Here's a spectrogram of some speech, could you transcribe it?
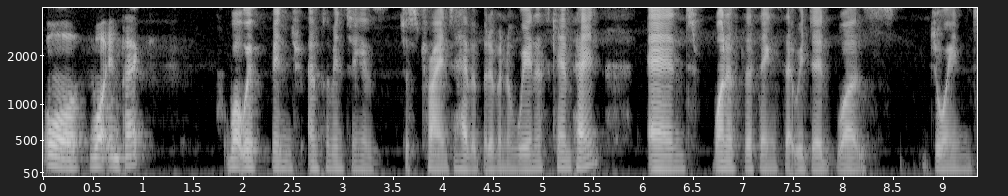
or what impact? what we've been implementing is just trying to have a bit of an awareness campaign. And one of the things that we did was joined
